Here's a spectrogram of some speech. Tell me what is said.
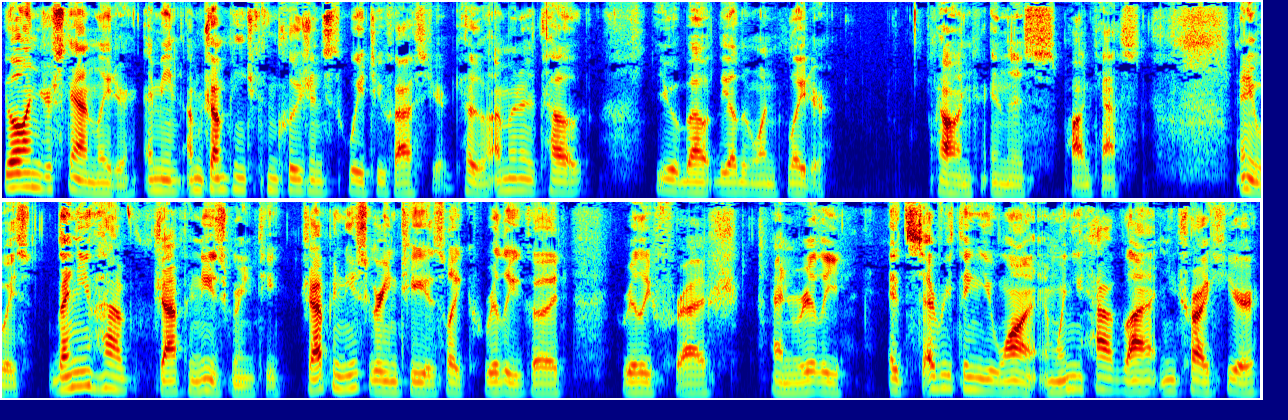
you'll understand later. I mean, I'm jumping to conclusions way too fast here because I'm gonna tell you about the other one later on in this podcast. Anyways, then you have Japanese green tea. Japanese green tea is like really good, really fresh, and really it's everything you want. And when you have that and you try here,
